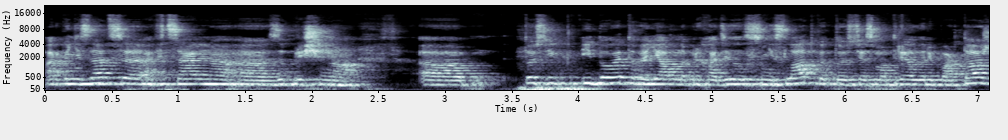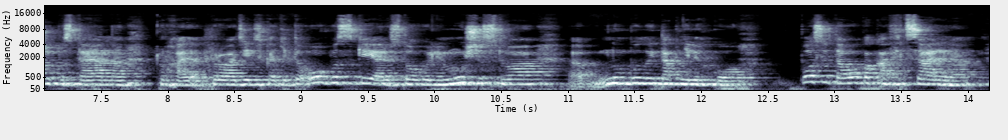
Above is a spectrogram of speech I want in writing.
организация официально э, запрещена. А, то есть и, и до этого явно приходилось не сладко, то есть я смотрела репортажи, постоянно проводились какие-то обыски, арестовывали имущество, ну, было и так нелегко. После того, как официально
